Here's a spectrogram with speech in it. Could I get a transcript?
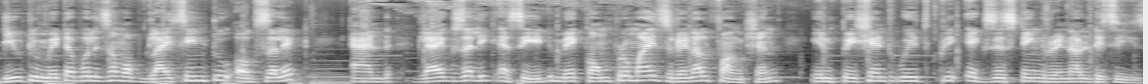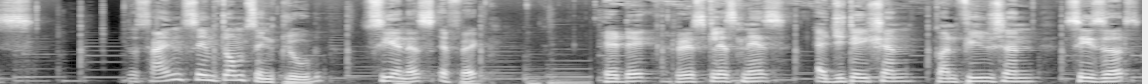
due to metabolism of glycine to oxalate and glyoxylic acid may compromise renal function in patient with pre-existing renal disease. The signs symptoms include CNS effect, headache, restlessness, agitation, confusion, seizures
